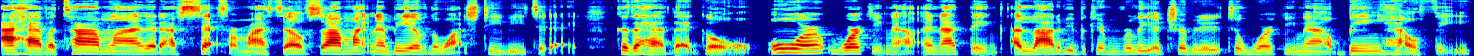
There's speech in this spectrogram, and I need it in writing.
I have a timeline that I've set for myself, so I might not be able to watch TV today because I have that goal. Or working out, and I think a lot of people can really attribute it to working out, being healthy,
